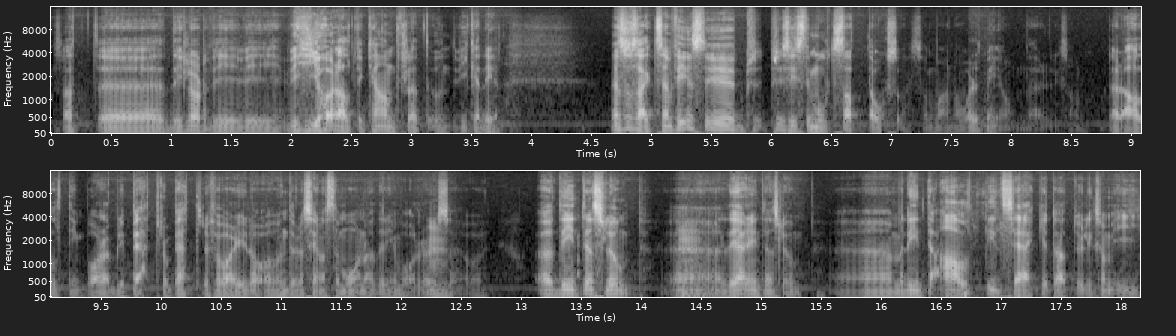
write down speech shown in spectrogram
så att, eh, det är klart att vi, vi, vi gör allt vi kan för att undvika det. Men som sagt, sen finns det ju precis det motsatta också som man har varit med om. Där, liksom, där allting bara blir bättre och bättre för varje dag under de senaste månaderna i en valrörelse. Mm. Det är inte en slump. Mm. Det är inte en slump. Men det är inte alltid säkert att du liksom i,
